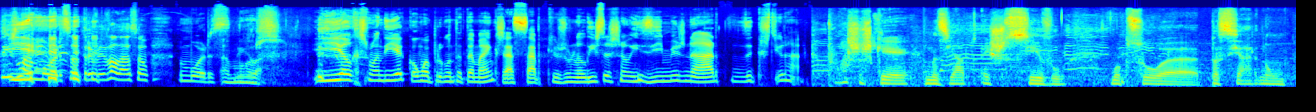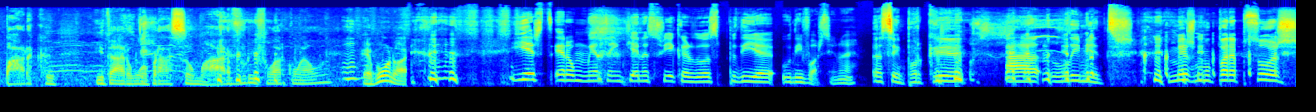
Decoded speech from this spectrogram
diz lá amor, outra vez, vai lá só amor. Amor. E ele respondia com uma pergunta também, que já se sabe que os jornalistas são exímios na arte de questionar. Tu achas que é demasiado excessivo uma pessoa passear num parque e dar um abraço a uma árvore e falar com ela? É bom, não é? E este era o momento em que Ana Sofia Cardoso pedia o divórcio, não é? Assim, porque há limites. Mesmo para pessoas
